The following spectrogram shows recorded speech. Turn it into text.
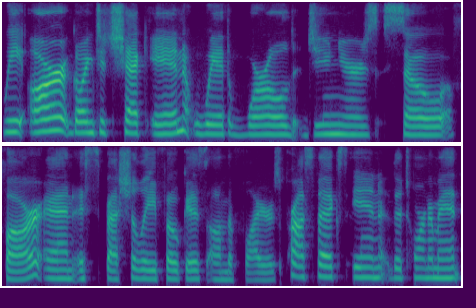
We are going to check in with World Juniors so far and especially focus on the Flyers prospects in the tournament.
